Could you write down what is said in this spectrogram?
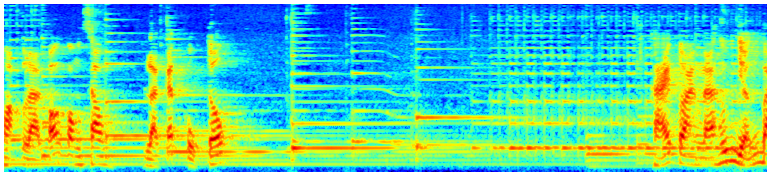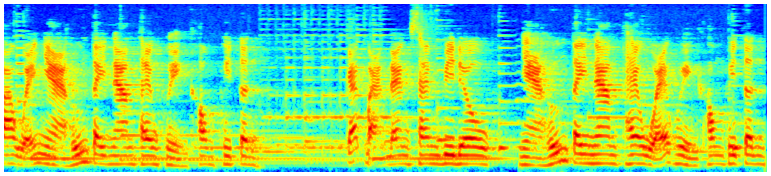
hoặc là có con sông, là cách cục tốt. Khải Toàn đã hướng dẫn ba quẻ nhà hướng Tây Nam theo huyền không phi tinh. Các bạn đang xem video nhà hướng Tây Nam theo quẻ huyền không phi tinh,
